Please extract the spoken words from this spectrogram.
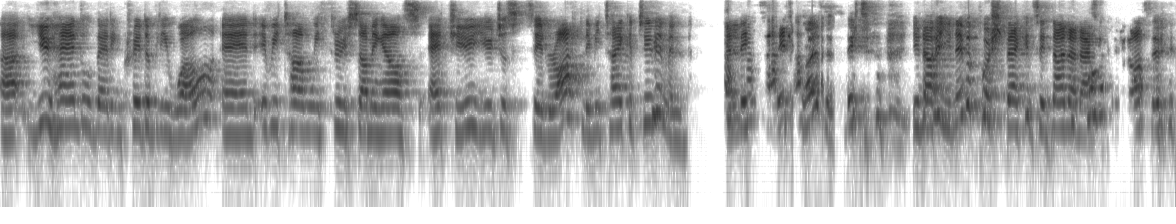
uh, you handled that incredibly well. And every time we threw something else at you, you just said, right, let me take it to them and, and let's, let's close it. Let's, you know, you never pushed back and said, no, no, no,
